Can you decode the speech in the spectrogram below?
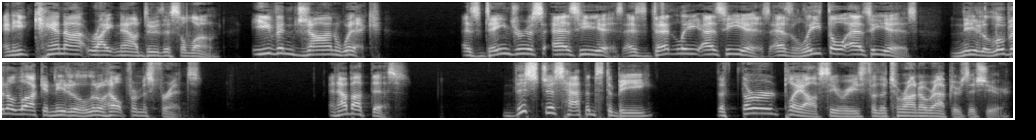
And he cannot right now do this alone. Even John Wick, as dangerous as he is, as deadly as he is, as lethal as he is, needed a little bit of luck and needed a little help from his friends. And how about this? This just happens to be the third playoff series for the Toronto Raptors this year.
